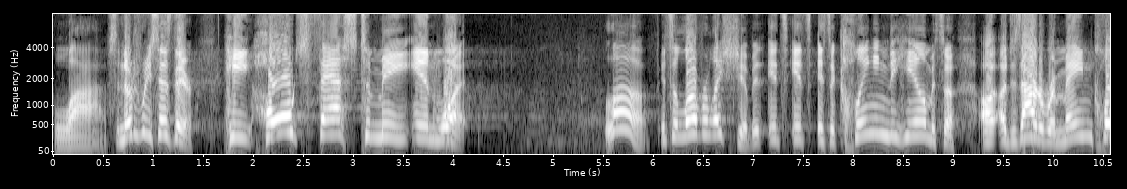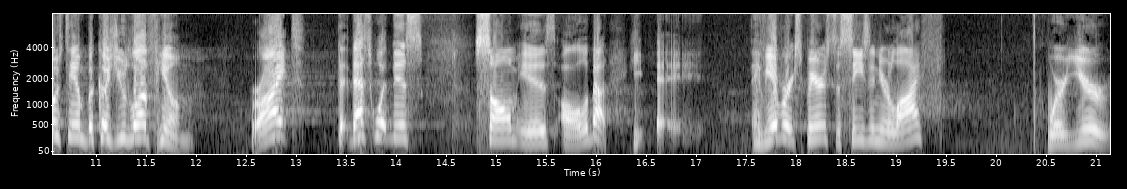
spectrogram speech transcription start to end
lives. And notice what He says there. He holds fast to me in what? Love. It's a love relationship. It, it's, it's, it's a clinging to Him, it's a, a, a, desire to remain close to Him because you love Him, right? Th- that's what this psalm is all about. Eh, have you ever experienced a season in your life where you're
